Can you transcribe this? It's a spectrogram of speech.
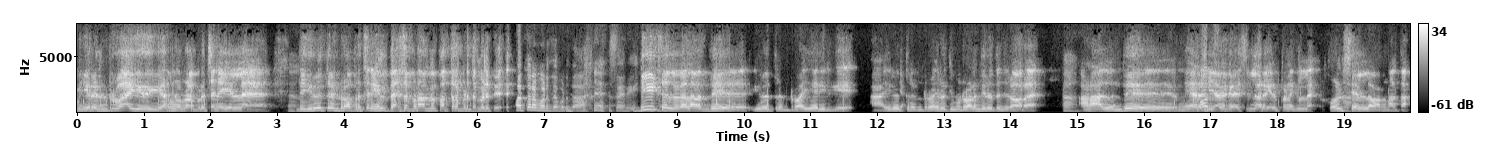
நீங்க ரெண்டு ரூபாய் இருநூறு ரூபாய் பிரச்சனைகள்ல இந்த இருபத்தி ரெண்டு ரூபாய் பிரச்சனைகள் பேசப்படாம பத்திரப்படுத்தப்படுது. பத்திரப்படுத்தப்படுதா? சரி. டீசல் விலை வந்து இருபத்தி ரெண்டு ரூபாய் ஏறி இருக்கு இருபத்தி ரெண்டு ரூபாய் இருபத்தி மூணு ரூபாய்ல இருந்து இருபத்தஞ்சு ரூபா வர. ஆனா அது வந்து நேரடியாக சில்லறை விற்பனைகள் இல்ல. ஹோல்சேல்ல வாங்கினா தான்.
